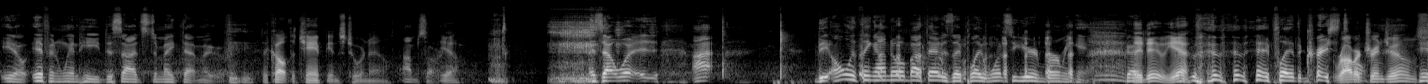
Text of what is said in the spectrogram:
you know, if and when he decides to make that move. They call it the Champions Tour now. I'm sorry. Yeah. Is that what I? The only thing I know about that is they play once a year in Birmingham. okay? They do, yeah. they play at the Greystone. Robert Trent Jones, Yeah,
